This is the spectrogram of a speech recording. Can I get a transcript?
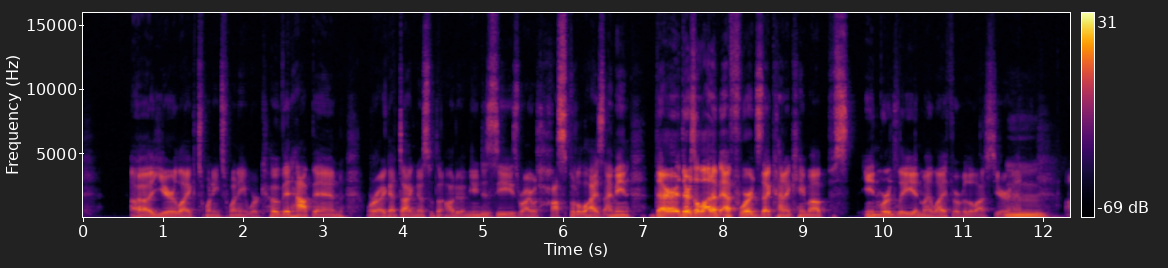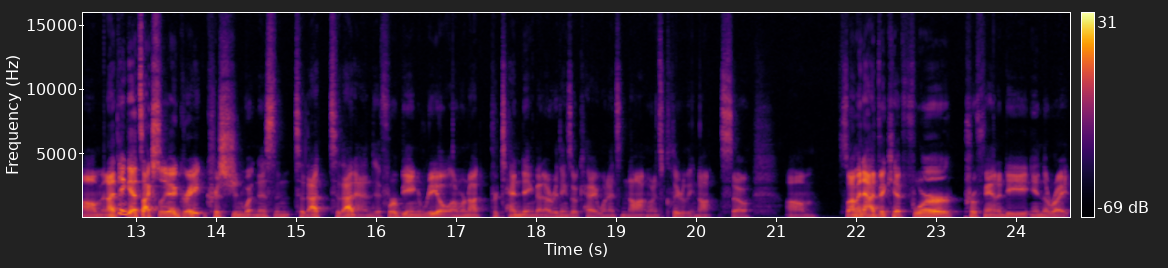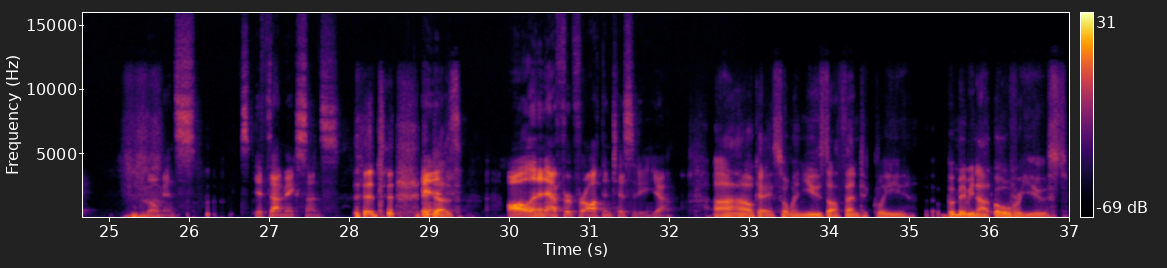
a year like 2020 where COVID happened, where I got diagnosed with an autoimmune disease, where I was hospitalized. I mean, there there's a lot of F words that kind of came up inwardly in my life over the last year. Mm. And um, and I think it's actually a great Christian witness and to that to that end, if we're being real and we're not pretending that everything's okay when it's not, when it's clearly not. So um, so I'm an advocate for profanity in the right moments, if that makes sense. it, it does. All in an effort for authenticity. Yeah. Ah, okay. So when used authentically, but maybe not overused.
